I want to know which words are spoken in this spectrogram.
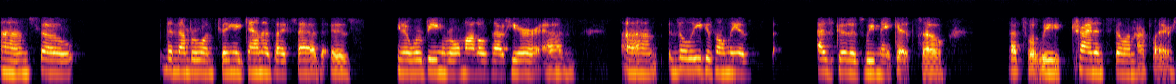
Um, so the number one thing again as i said is you know we're being role models out here and um, the league is only as as good as we make it so that's what we try and instill in our players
